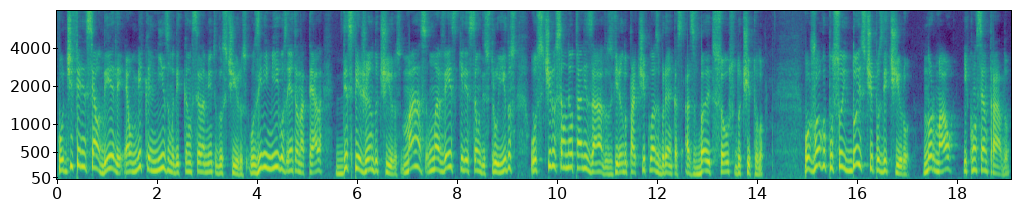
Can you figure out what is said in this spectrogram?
O diferencial dele é o mecanismo de cancelamento dos tiros. Os inimigos entram na tela despejando tiros, mas uma vez que eles são destruídos, os tiros são neutralizados, virando partículas brancas, as Bullet Souls do título. O jogo possui dois tipos de tiro, normal e concentrado.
